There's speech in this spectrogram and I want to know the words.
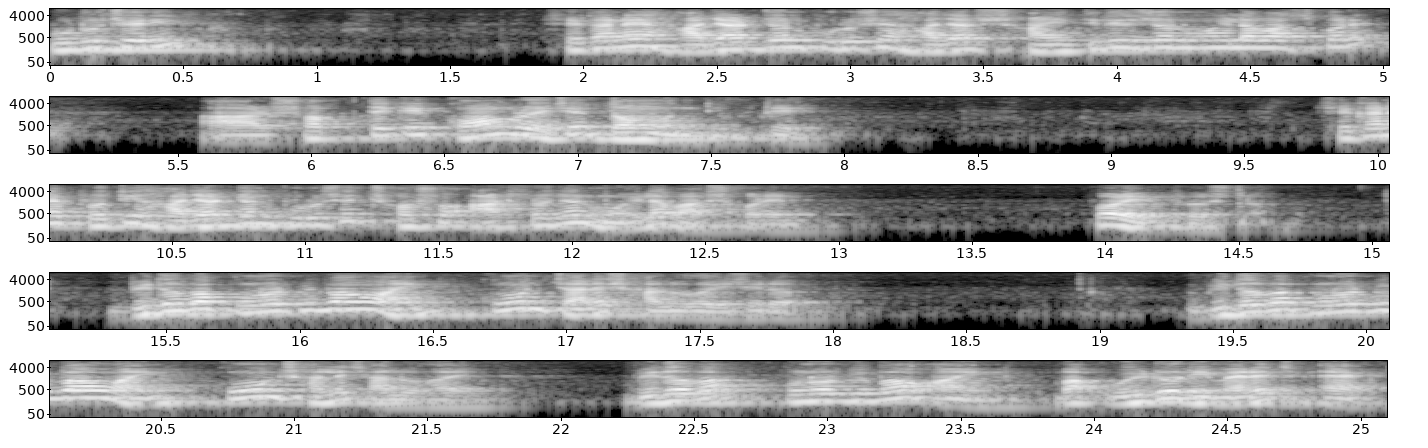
পুডুচেরি সেখানে হাজার জন পুরুষে হাজার সাঁইত্রিশ জন মহিলা বাস করে, আর সব থেকে কম রয়েছে দমনদ্বীপতে সেখানে প্রতি হাজার জন পুরুষে ছশো আঠেরো জন মহিলা বাস করেন। পরের প্রশ্ন, বিধবা পুনর্বিবাহ আইন কোন সালে চালু হয়েছিল? বিধবা পুনর্বিবাহ আইন কোন সালে চালু হয়? বিধবা পুনর্বিবাহ আইন বা উইডো রিম্যারেজ অ্যাক্ট,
